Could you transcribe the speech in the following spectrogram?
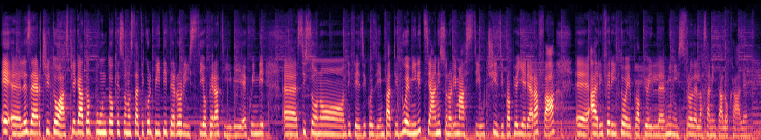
E eh, l'esercito ha spiegato appunto che sono stati colpiti terroristi operativi e quindi eh, si sono difesi così. Infatti due miliziani sono rimasti uccisi proprio ieri a Rafah eh, ha riferito proprio il ministro della sanità locale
